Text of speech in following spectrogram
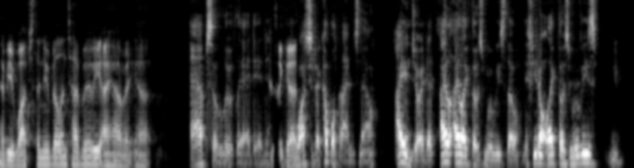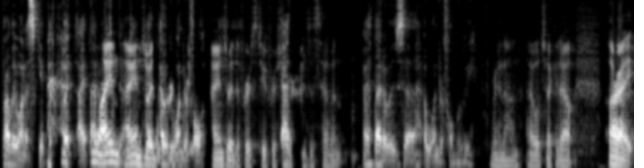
have you watched the new Bill and Ted movie? I haven't yet. Absolutely, I did. Is it I good? watched it a couple times now. I enjoyed it. I, I like those movies, though. If you don't like those movies, you probably want to skip it. But I thought No, I, I enjoyed I it was first wonderful. Two. I enjoyed the first two for sure. I just haven't. I thought it was uh, a wonderful movie. Right on. I will check it out. All right.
